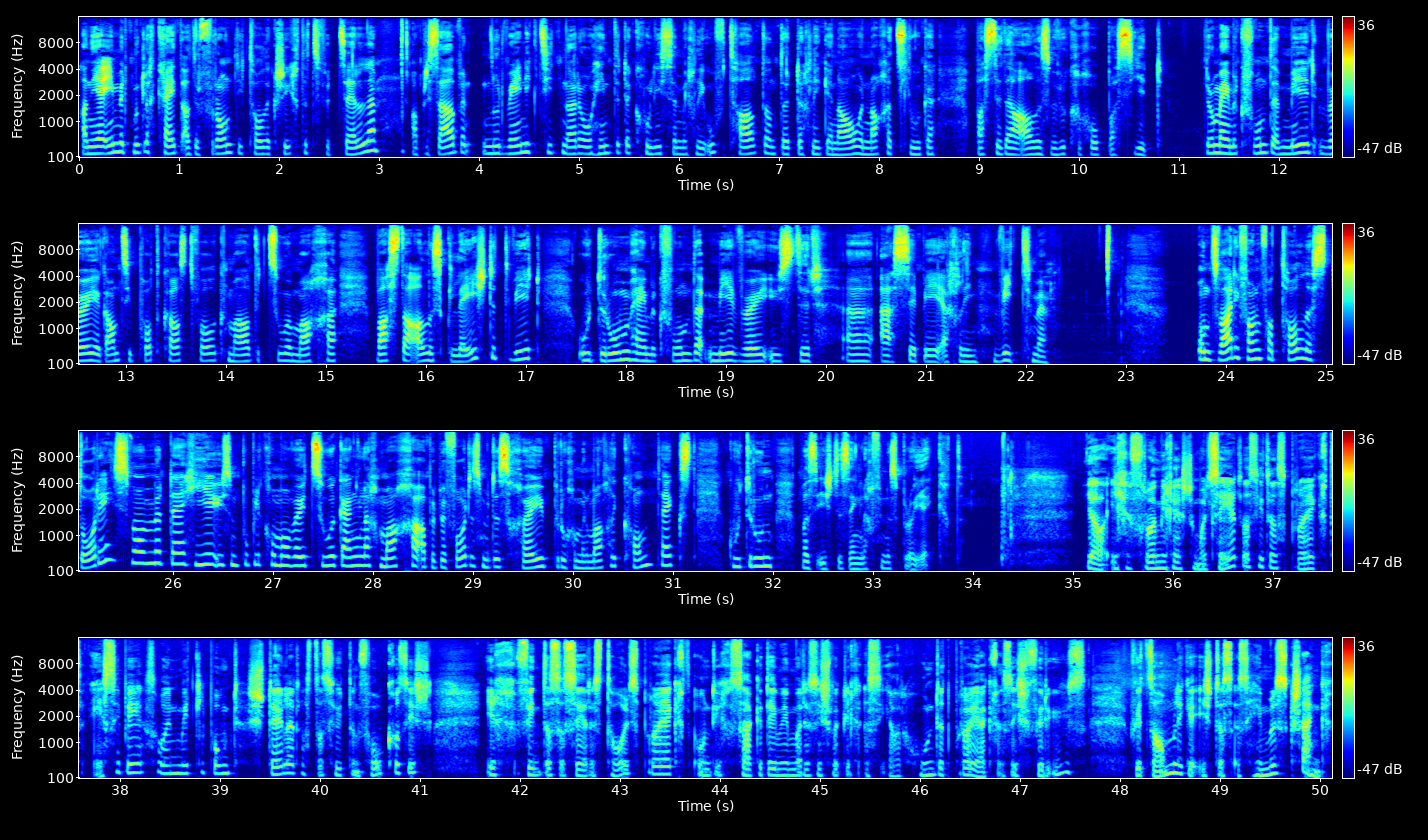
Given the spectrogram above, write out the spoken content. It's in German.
habe ich ja immer die Möglichkeit, an der Front die tollen Geschichten zu erzählen, aber selber nur wenig Zeit auch hinter den Kulissen mich ein bisschen aufzuhalten und dort ein bisschen genauer nachzuschauen, was da alles wirklich auch passiert. Darum haben wir gefunden, wir wollen eine ganze Podcast-Folge mal dazu machen, was da alles geleistet wird. Und darum haben wir gefunden, wir wollen uns der äh, SCB ein bisschen widmen. Und zwar in Form von tollen Stories, die wir dann hier unserem Publikum auch zugänglich machen wollen. Aber bevor wir das können, brauchen wir mal ein bisschen Kontext. Gudrun, was ist das eigentlich für ein Projekt? Ja, ich freue mich erst einmal sehr, dass ich das Projekt SEB so in den Mittelpunkt stelle, dass das heute ein Fokus ist. Ich finde das ein sehr ein tolles Projekt und ich sage dem immer, es ist wirklich ein Jahrhundertprojekt. Es ist für uns, für die Sammlungen, ist das ein Himmelsgeschenk.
